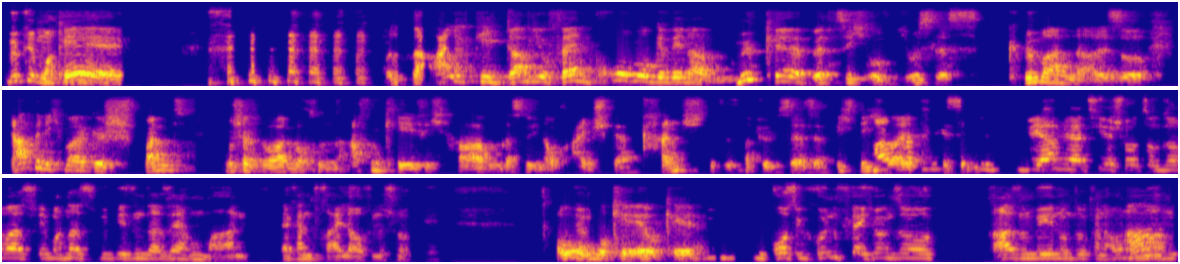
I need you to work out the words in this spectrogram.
Mücke macht. Okay. Unser IPW-Fan-Promo-Gewinner Mücke wird sich um Useless kümmern. Also da bin ich mal gespannt. Muss ja nur noch einen Affenkäfig haben, dass du ihn auch einsperren kannst. Das ist natürlich sehr, sehr wichtig, Aber weil wir haben ja Tierschutz und sowas. Wir machen das, wir sind da sehr human. Er kann freilaufen, ist schon okay. Oh, okay, okay. Große Grünfläche und so, Rasenmähen und so kann auch noch ah. machen.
